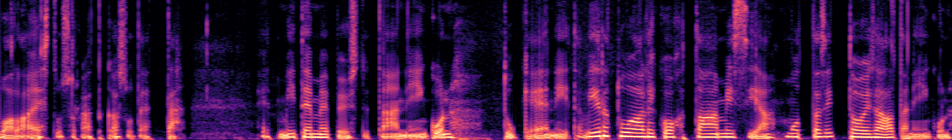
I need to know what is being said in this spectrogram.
valaistusratkaisut, että, että miten me pystytään niin kuin tukemaan niitä virtuaalikohtaamisia, mutta sitten toisaalta niin kuin,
